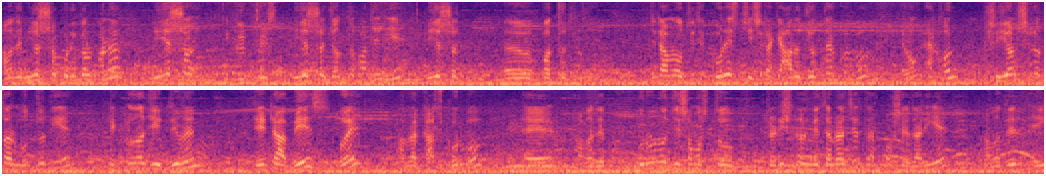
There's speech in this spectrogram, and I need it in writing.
আমাদের নিজস্ব পরিকল্পনা, নিজস্ব ইকুইপমেন্টস নিজস্ব যন্ত্রপাতি দিয়ে নিজস্ব পদ্ধতি দিয়ে যেটা আমরা অতীতে করে এসেছি, সেটাকে আরও জোরদার করব এবং এখন সৃজনশীলতার মধ্য দিয়ে টেকনোলজি ড্রিভেন ডেটা বেস হয়ে আমরা কাজ করব। আমাদের পুরনো যে সমস্ত ট্র্যাডিশনাল মেথড আছে, তার পাশে দাঁড়িয়ে আমাদের এই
